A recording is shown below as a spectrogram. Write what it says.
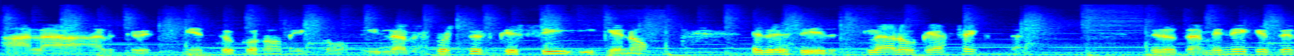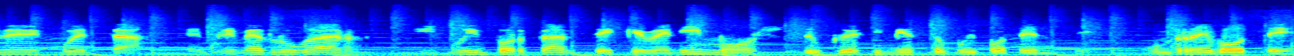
al crecimiento económico. Y la respuesta es que sí y que no. Es decir, claro que afecta, pero también hay que tener en cuenta, en primer lugar, y muy importante, que venimos de un crecimiento muy potente, un rebote,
